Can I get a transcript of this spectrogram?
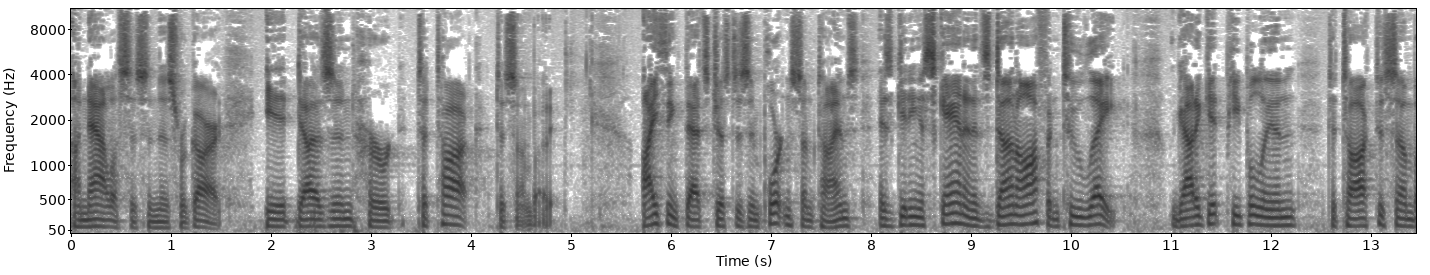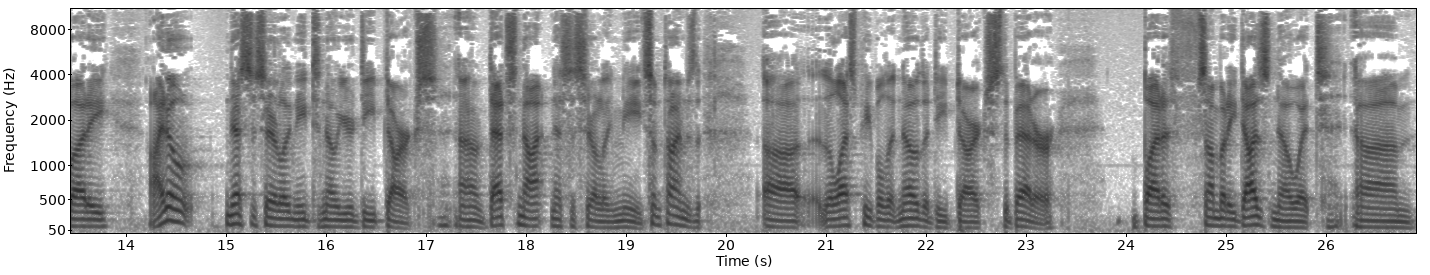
analysis in this regard? It doesn't hurt to talk to somebody. I think that's just as important sometimes as getting a scan, and it's done often too late. We got to get people in to talk to somebody. I don't necessarily need to know your deep darks. Uh, that's not necessarily me. Sometimes the, uh, the less people that know the deep darks, the better. But if somebody does know it, um,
